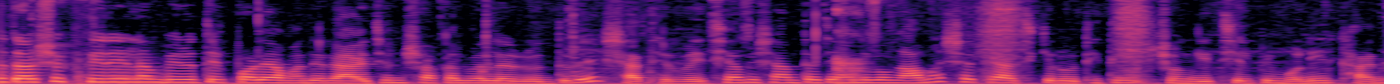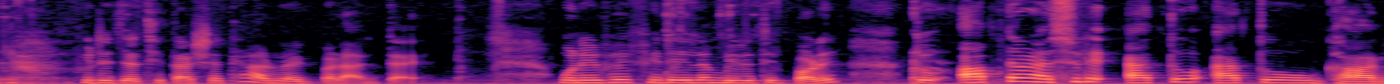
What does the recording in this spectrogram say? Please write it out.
প্রিয় দর্শক ফিরে এলাম বিরতির পরে আমাদের আয়োজন সকালবেলার রোদ্দুরে। সাথে রয়েছে আমি শান্তা জাহান এবং আমার সাথে আজকের অতিথি সংগীত শিল্পী মনির খান। ফিরে যাচ্ছি তার সাথে আরও একবার আড্ডায়। মনির ভাই ফিরে এলাম বিরতির পরে। তো আপনার আসলে এত এত গান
